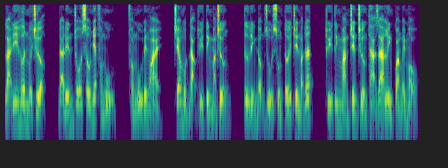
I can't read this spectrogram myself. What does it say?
lại đi hơn mười trượng, đã đến chỗ sâu nhất phòng ngủ phòng ngủ bên ngoài, treo một đạo thủy tinh màn trướng, từ đỉnh động rủ xuống tới trên mặt đất, thủy tinh màn trên trướng thả ra linh quang bảy màu,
